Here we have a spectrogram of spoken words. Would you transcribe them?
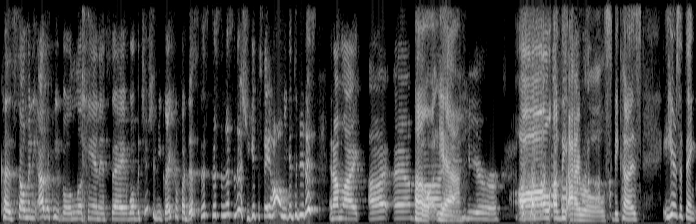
Because so many other people look in and say, well, but you should be grateful for this, this, this, and this, and this. You get to stay home. You get to do this. And I'm like, I am oh, yeah. here. All of the eye rolls because here's the thing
